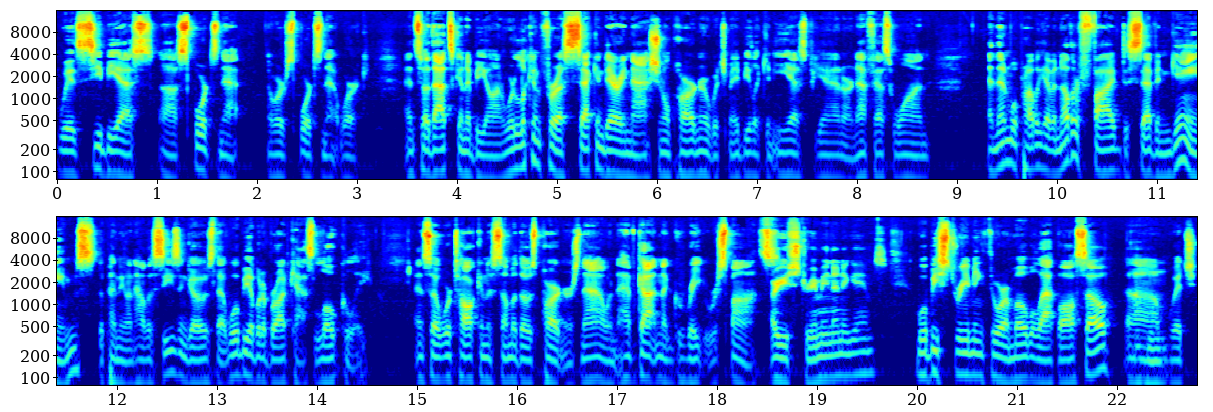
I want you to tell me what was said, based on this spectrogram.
with CBS uh, Sportsnet or Sports Network. And so that's going to be on. We're looking for a secondary national partner, which may be like an ESPN or an FS1. And then we'll probably have another five to seven games, depending on how the season goes, that we'll be able to broadcast locally. And so we're talking to some of those partners now and have gotten a great response. Are you streaming any games? We'll be streaming through our mobile app also, um, which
